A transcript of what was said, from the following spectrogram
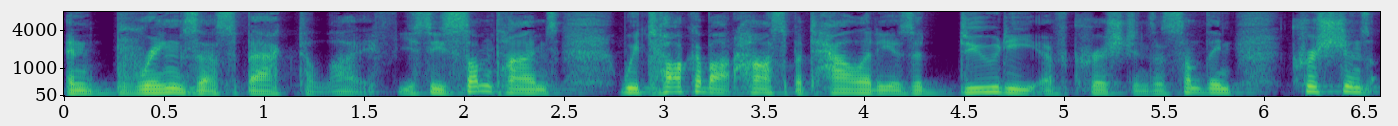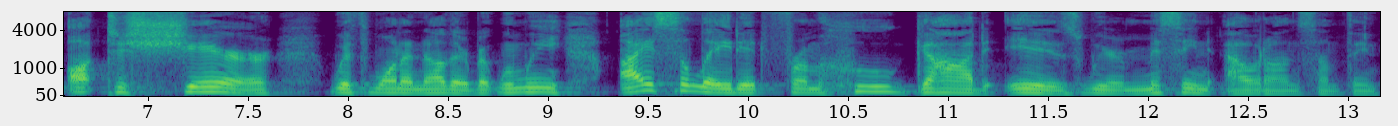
and brings us back to life. You see, sometimes we talk about hospitality as a duty of Christians, as something Christians ought to share with one another. But when we isolate it from who God is, we are missing out on something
